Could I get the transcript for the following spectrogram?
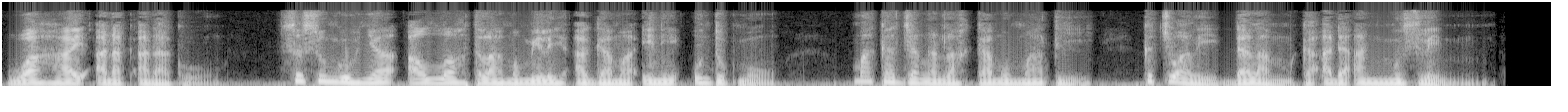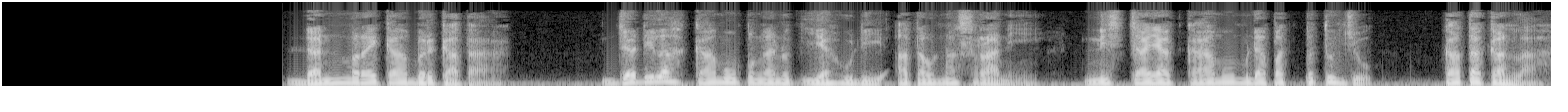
Wahai anak-anakku, sesungguhnya Allah telah memilih agama ini untukmu, maka janganlah kamu mati kecuali dalam keadaan Muslim. Dan mereka berkata, "Jadilah kamu penganut Yahudi atau Nasrani." Niscaya kamu mendapat petunjuk. Katakanlah,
